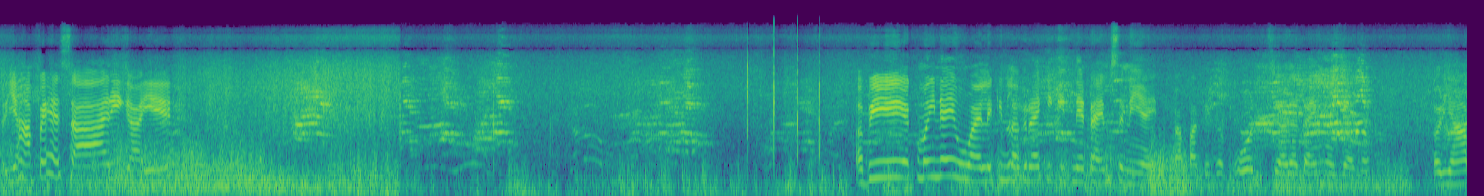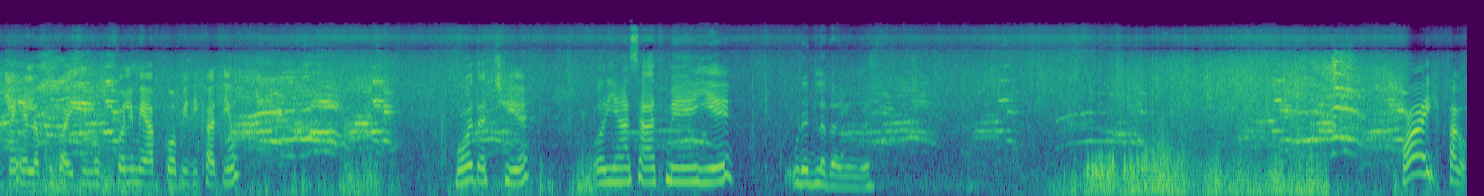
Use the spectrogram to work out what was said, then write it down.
तो यहाँ पे है सारी गायें। अभी एक महीना ही हुआ है, लेकिन लग रहा है कि कितने टाइम से नहीं आई थी पापा के घर। बहुत ज़्यादा टाइम हो गया था। और यहाँ पे है लखू भाई की मूंगफली, मैं आपको अभी दिखाती हूँ। बहुत अच्छी है। और यहाँ साथ में ये उड़द लगाए हुए। ओए, भागो।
